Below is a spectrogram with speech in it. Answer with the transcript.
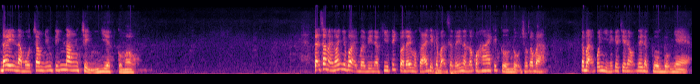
Đây là một trong những tính năng chỉnh nhiệt của màu. Tại sao lại nói như vậy? Bởi vì là khi tích vào đây một cái thì các bạn sẽ thấy là nó có hai cái cường độ cho các bạn. Các bạn có nhìn thấy cái trên không? Đây là cường độ nhẹ.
